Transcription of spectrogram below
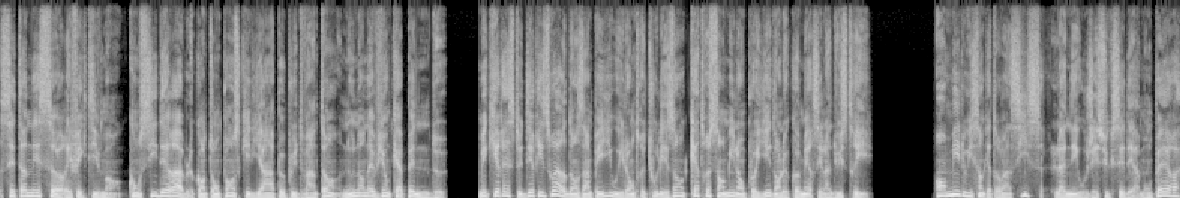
c'est un essor, effectivement, considérable quand on pense qu'il y a un peu plus de 20 ans, nous n'en avions qu'à peine deux, mais qui reste dérisoire dans un pays où il entre tous les ans 400 000 employés dans le commerce et l'industrie. En 1886, l'année où j'ai succédé à mon père,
